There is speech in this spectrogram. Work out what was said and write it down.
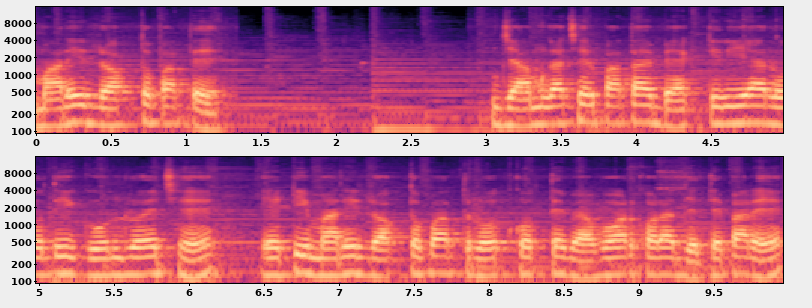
মাড়ির রক্তপাতে। জাম গাছের পাতায় ব্যাকটেরিয়া রোধী গুণ রয়েছে, এটি মাড়ির রক্তপাত রোধ করতে ব্যবহার করা যেতে পারে।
